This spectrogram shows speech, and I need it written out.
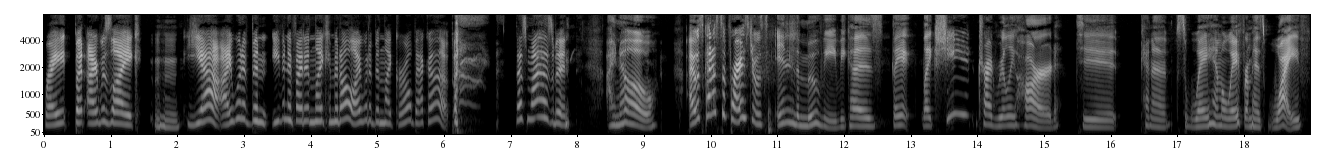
right? But I was like, hmm yeah, I would have been, even if I didn't like him at all, I would have been like, girl, back up. That's my husband. I know. I was kind of surprised it was in the movie because they, like, she tried really hard to kind of sway him away from his wife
